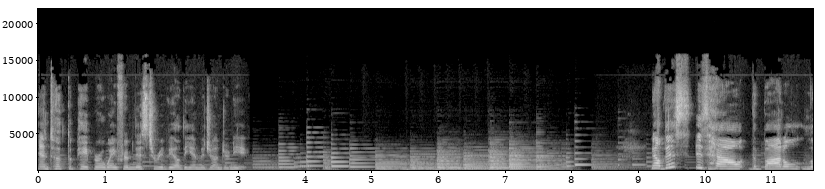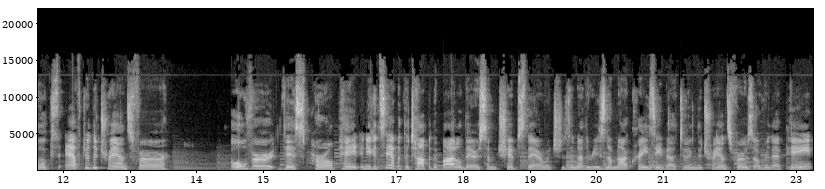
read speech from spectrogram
and took the paper away from this to reveal the image underneath. Now this is how the bottle looks after the transfer over this pearl paint. And you can see up at the top of the bottle there's some chips there, which is another reason I'm not crazy about doing the transfers over that paint.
